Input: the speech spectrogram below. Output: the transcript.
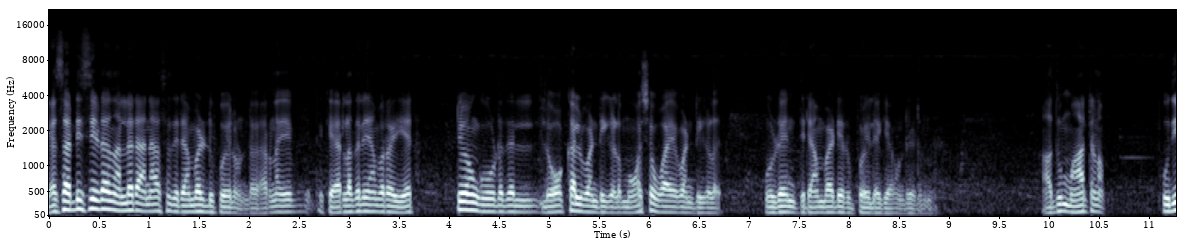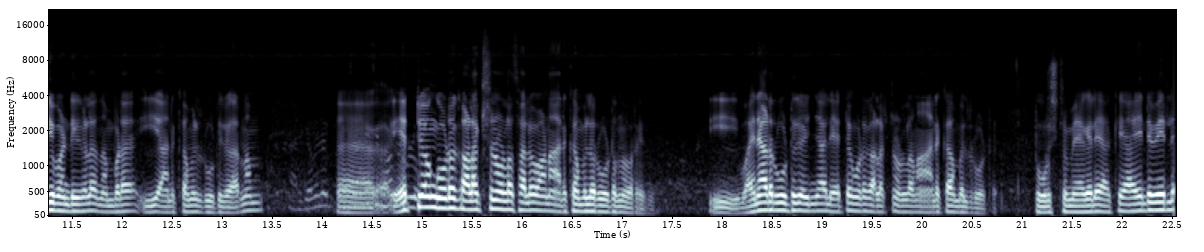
കെ എസ് ആർ ടി സിയുടെ നല്ലൊരു അനാസ തിരുവമ്പാടി ഡിപ്പോയിലുണ്ട് കാരണം കേരളത്തിൽ ഞാൻ പറയാം ഏറ്റവും കൂടുതൽ ലോക്കൽ വണ്ടികൾ മോശമായ വണ്ടികൾ മുഴുവൻ തിരാമ്പാടി റിപ്പോയിലേക്കാണ് കൊണ്ടിടുന്നത് അതും മാറ്റണം. പുതിയ വണ്ടികൾ നമ്മുടെ ഈ അനക്കമൽ റൂട്ടിൽ കാരണം ഏറ്റവും കൂടുതൽ കളക്ഷനുള്ള സ്ഥലമാണ് അനക്കമ്പൽ റൂട്ട് എന്ന് പറയുന്നത്. ഈ വയനാട് റൂട്ട് കഴിഞ്ഞാൽ ഏറ്റവും കൂടുതൽ കളക്ഷനുള്ളതാണ് അനക്കാമ്പൽ ആനക്കാമ്പൽ റൂട്ട്. ടൂറിസ്റ്റ് മേഖലയൊക്കെ അതിന്റെ പേരിൽ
